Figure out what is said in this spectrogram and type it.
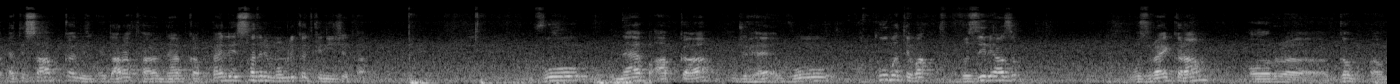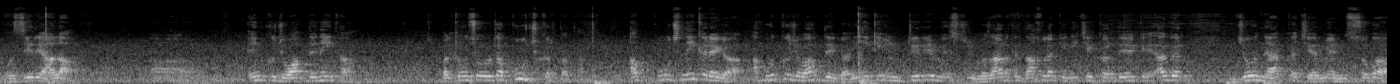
एहतसाब का इदारा था, नैब का पहले सदर ममलिकत के नीचे था, वो नैब आपका जो है, वो हुकूमत वक्त वज़ी अजम वज्राय कराम और वज़ी अला इनको जवाब दे नहीं था, बल्कि उनसे उल्टा पूछ करता था। अब पूछ नहीं करेगा, अब उनको जवाब देगा। यानी कि इंटीरियर मिनिस्ट्री वजारत दाखिला के नीचे कर दे कि अगर जो नैब का चेयरमैन सुबह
